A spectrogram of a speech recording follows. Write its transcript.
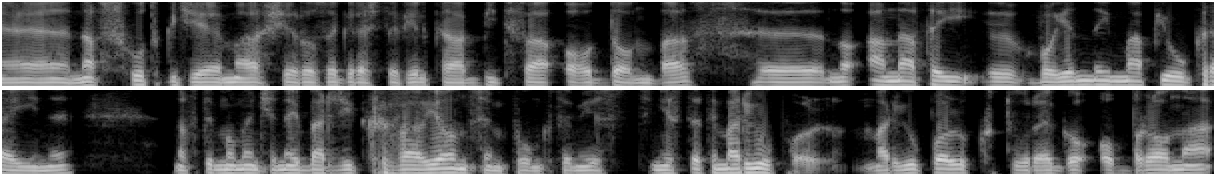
e, na wschód, gdzie ma się rozegrać ta wielka bitwa o Donbas, no a na tej wojennej mapie Ukrainy, no w tym momencie najbardziej krwawiącym punktem jest niestety Mariupol. Mariupol, którego obrona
